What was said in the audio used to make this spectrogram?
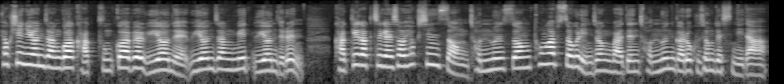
혁신위원장과 각 분과별 위원회, 위원장 및 위원들은 각계각층에서 혁신성, 전문성, 통합성을 인정받은 전문가로 구성됐습니다.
